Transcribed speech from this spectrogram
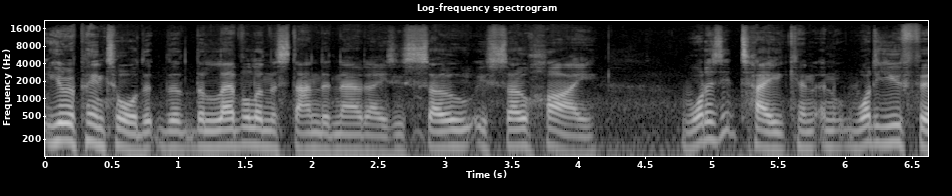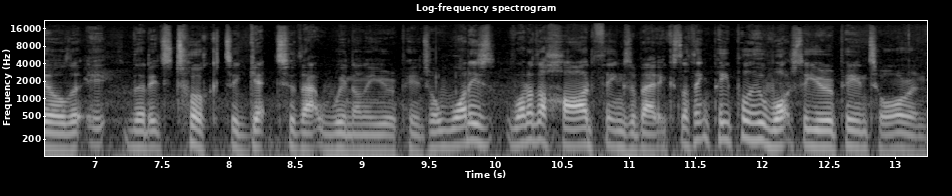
European Tour. The, the, the level and the standard nowadays is so is so high. What does it take, and, and what do you feel that it, that it's took to get to that win on the European Tour? What is what are the hard things about it? Because I think people who watch the European Tour and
